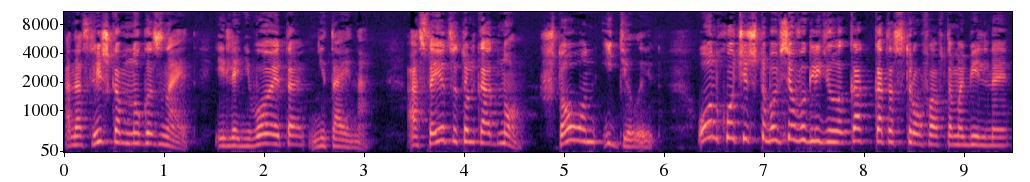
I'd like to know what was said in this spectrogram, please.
Она слишком много знает, и для него это не тайна. Остается только одно, что он и делает. Он хочет, чтобы все выглядело как катастрофа автомобильная,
